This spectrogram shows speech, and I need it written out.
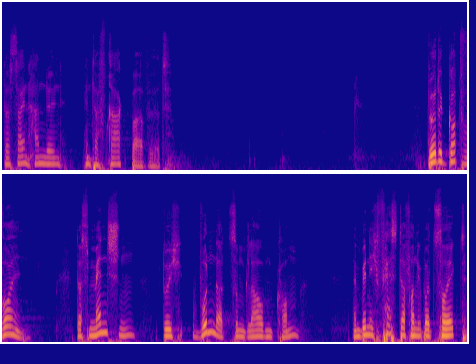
dass sein Handeln hinterfragbar wird. Würde Gott wollen, dass Menschen durch Wunder zum Glauben kommen, dann bin ich fest davon überzeugt,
